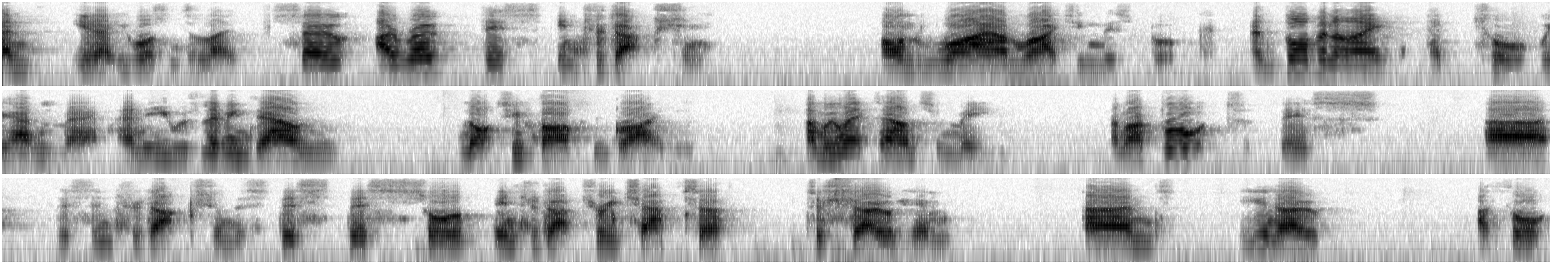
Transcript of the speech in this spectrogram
and you know he wasn't alone. So I wrote this introduction on why I'm writing this book. And Bob and I had talked. We hadn't met, and he was living down not too far from Brighton. And we went down to meet, and I brought this uh, this introduction, this this this sort of introductory chapter to show him. And you know, I thought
